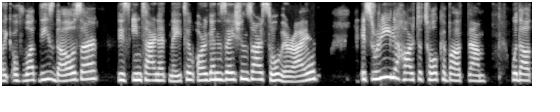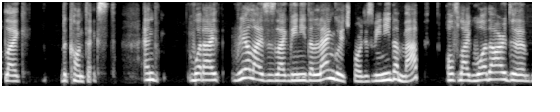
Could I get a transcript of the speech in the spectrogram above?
like of what these DAOs are, these internet native organizations are so varied. It's really hard to talk about them without like the context. And what I realize is like we need a language for this. We need a map of like what are the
